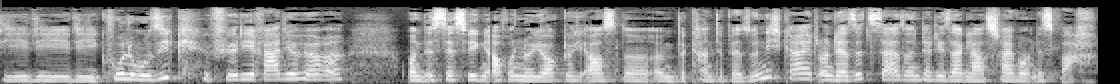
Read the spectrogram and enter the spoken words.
die, die, die coole Musik für die Radiohörer und ist deswegen auch in New York durchaus eine, eine bekannte Persönlichkeit. Und der sitzt da also hinter dieser Glasscheibe und ist wach.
